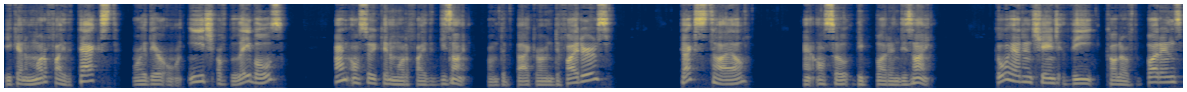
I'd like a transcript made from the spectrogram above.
You can modify the text right there on each of the labels. And also you can modify the design from the background dividers, text style, and also the button design. Go ahead and change the color of the buttons,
